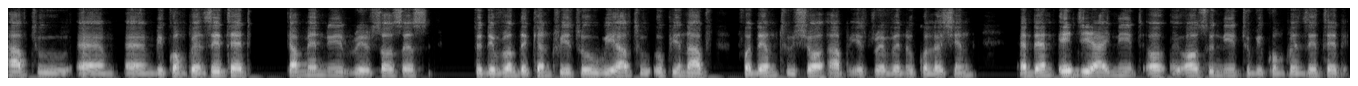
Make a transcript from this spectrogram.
have to um, um, be compensated. Government need resources to develop the country, so we have to open up for them to show up its revenue collection. And then AGI need also need to be compensated.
